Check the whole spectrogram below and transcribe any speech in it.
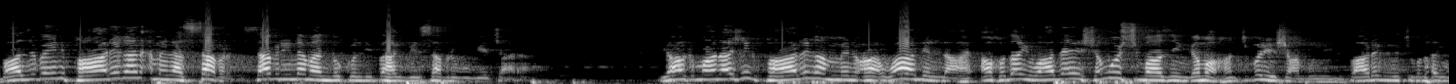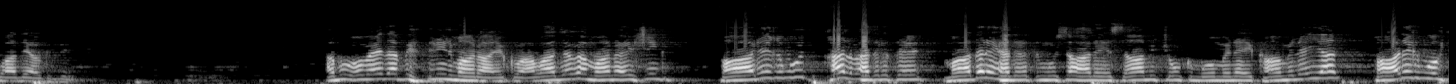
بعض بین یعنی فارغن من الصبر صبری نمند بکلی، پاک بھی صبر بو بیچارہ۔ یا کہ معنی ہے من وعد اللہ خدای وعدہ شموش بازین گما، ہنچ پریشان ہوئی فارغ مجھ خدای وعدہ اکدے ابو عبیدہ بہترین معنی ہے۔ کو آواز ہے، معنی ہے فارغ بود۔ قلب حضرت مادر حضرت موسیٰ علیہ السلام چونکہ مومنہ کاملیت فارغ وقت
